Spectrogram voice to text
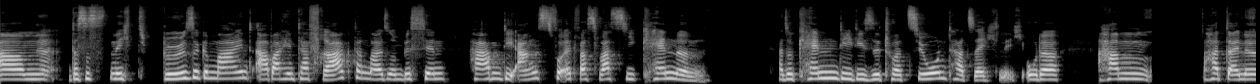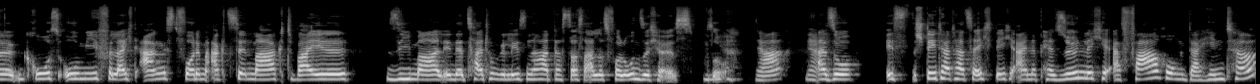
ähm, ja. Das ist nicht böse gemeint, aber hinterfragt dann mal so ein bisschen, haben die Angst vor etwas, was sie kennen? Also kennen die die Situation tatsächlich? Oder haben, hat deine Großomi vielleicht Angst vor dem Aktienmarkt, weil sie mal in der Zeitung gelesen hat, dass das alles voll unsicher ist. So, ja. ja? Also ist, steht da tatsächlich eine persönliche Erfahrung dahinter,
